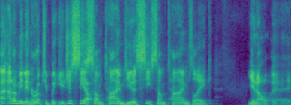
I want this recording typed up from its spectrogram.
I, I, don't mean to interrupt you, but you just see yep. sometimes you just see sometimes like you know uh,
